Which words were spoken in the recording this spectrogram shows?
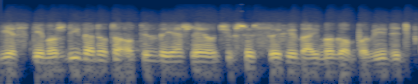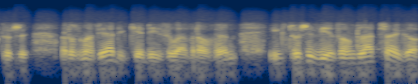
jest niemożliwe? No to o tym wyjaśniają ci wszyscy chyba i mogą powiedzieć, którzy rozmawiali kiedyś z Ławrowem i którzy wiedzą, dlaczego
